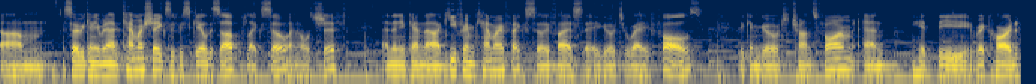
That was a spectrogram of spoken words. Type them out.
Um, so we can even add camera shakes if we scale this up like so and hold shift. And then you can uh, keyframe camera effects. So if I say go to where he falls, you can go to transform and hit the record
